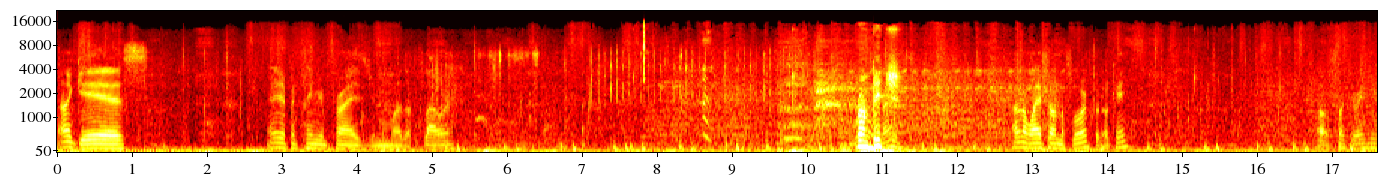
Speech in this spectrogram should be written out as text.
I guess. Hurry up and claim your prize, you mother flower. Run, bitch! I don't know why I fell on the floor, but okay. Oh, fuck, you're right here.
